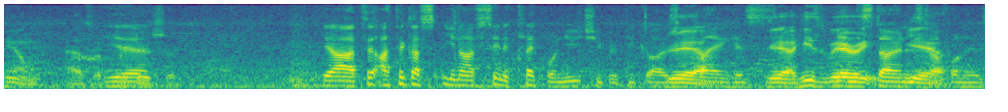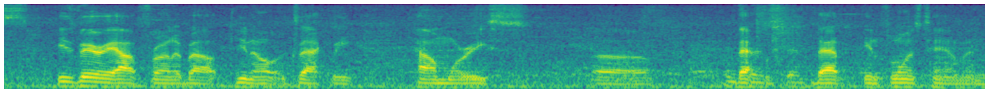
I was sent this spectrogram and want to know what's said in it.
him as a Yeah. producer. Yeah, I, th- I think I've you know I've seen a clip on YouTube of you guys Yeah. playing his Yeah, he's very- Stone and yeah. stuff on his. He's very out front about you know exactly how Maurice uh, that that influenced him and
